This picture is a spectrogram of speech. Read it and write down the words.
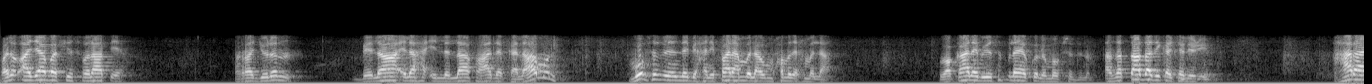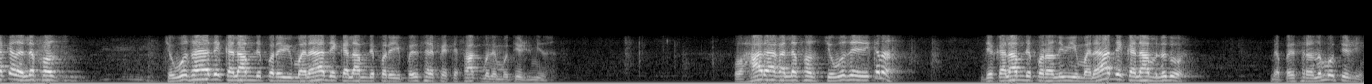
فلو اجاب في صلاته رجلا بلا اله الا الله فهذا كلام مفسد عند ابي حنيفه رحمه الله ومحمد رحمه الله وقال ابي يوسف لا يكون مفسدا اذا ابتعد ذلك الشرير هر هكذا لفظ چې وځه د کلام د پروي معنا د کلام د پروي په سره په اتفاق باندې متجمز او هر هغه لفظ چې وځه کنه د کلام د پر نوی منا د کلام نه دو نه په سره نه موتېږي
